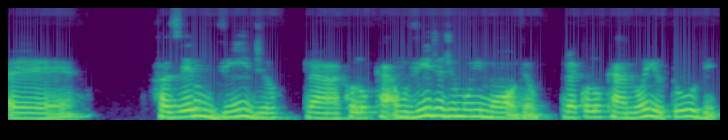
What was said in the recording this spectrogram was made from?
é, fazer um vídeo para colocar, um vídeo de um imóvel para colocar no YouTube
